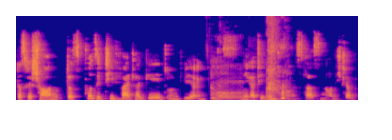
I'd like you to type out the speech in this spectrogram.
dass wir schauen, dass positiv weitergeht und wir irgendwie Oh. das Negative hinter uns lassen. Und ich glaube,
